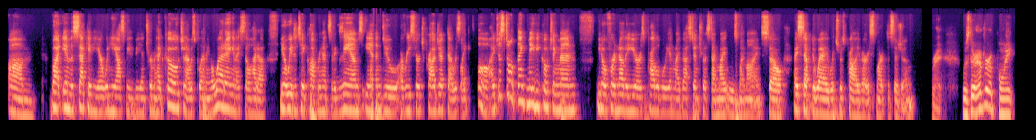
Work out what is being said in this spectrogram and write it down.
Um, but in the second year, when he asked me to be interim head coach, and I was planning a wedding, and I still had a, you know, we had to take comprehensive exams and do a research project. I was like, oh, I just don't think maybe coaching men, you know, for another year is probably in my best interest. I might lose my mind. So I stepped away, which was probably a very smart decision. Right. Was there ever a point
